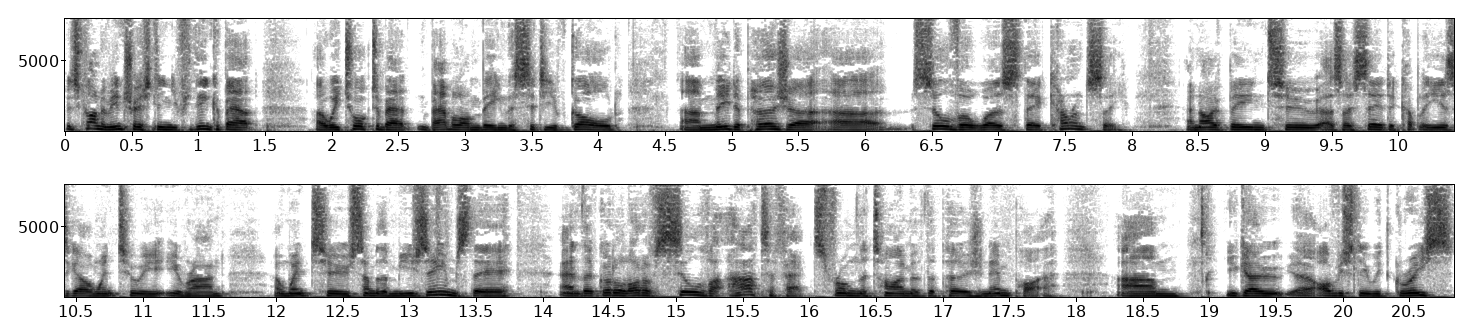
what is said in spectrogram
It's kind of interesting if you think about. Uh, we talked about Babylon being the city of gold. Um, Medo Persia, uh, silver was their currency. And I've been to, as I said a couple of years ago, I went to I- Iran and went to some of the museums there, and they've got a lot of silver artifacts from the time of the Persian Empire. Um, you go uh, obviously with Greece,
